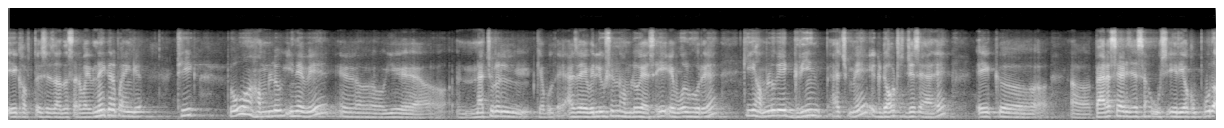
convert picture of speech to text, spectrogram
एक हफ़्ते से ज़्यादा सर्वाइव नहीं कर पाएँगे। ठीक? तो हम लोग इन ए वे ये नेचुरल क्या बोलते हैं एज ए एवोल्यूशन हम लोग ऐसे ही एवोल्व हो रहे हैं कि हम लोग एक ग्रीन पैच में एक डॉट्स जैसे आए एक पैरासाइट जैसा उस एरिया को पूरा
